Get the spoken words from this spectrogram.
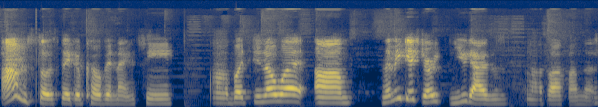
I'm so sick of COVID 19. Uh, but you know what? Um, let me get your you guys' uh, thoughts on this.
